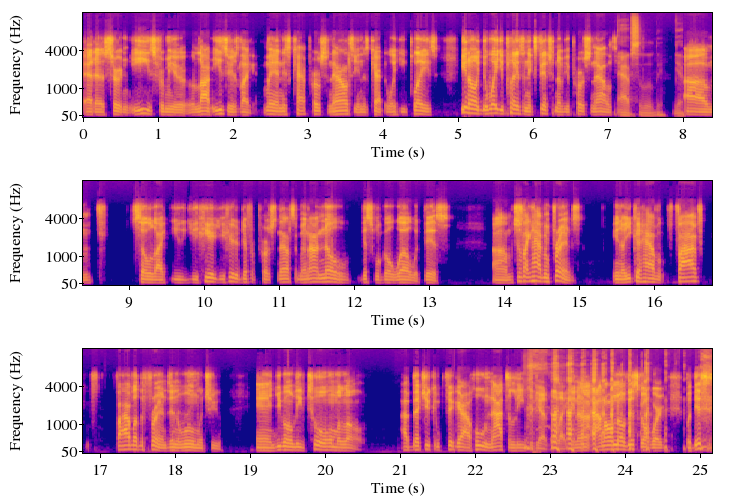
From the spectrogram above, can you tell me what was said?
at a certain ease for me, a lot easier. It's like, man, this cat personality and this cat the way he plays. You know, the way you play is an extension of your personality. Absolutely. Yeah. Um, so like you you hear you hear the different personalities. Man, I know this will go well with this. Um, just like having friends. You know, you could have five five other friends in the room with you, and you're gonna leave two of them alone. I bet you can figure out who not to leave together. Like, you know, I don't know if this is gonna work, but this is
